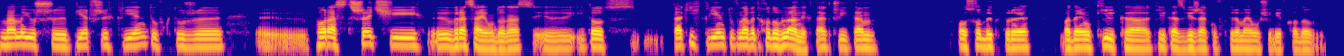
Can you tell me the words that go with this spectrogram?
mamy już y, pierwszych klientów, którzy y, po raz trzeci wracają do nas i to takich klientów nawet hodowlanych, tak? czyli tam osoby, które badają kilka, kilka zwierzaków, które mają u siebie w hodowli.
